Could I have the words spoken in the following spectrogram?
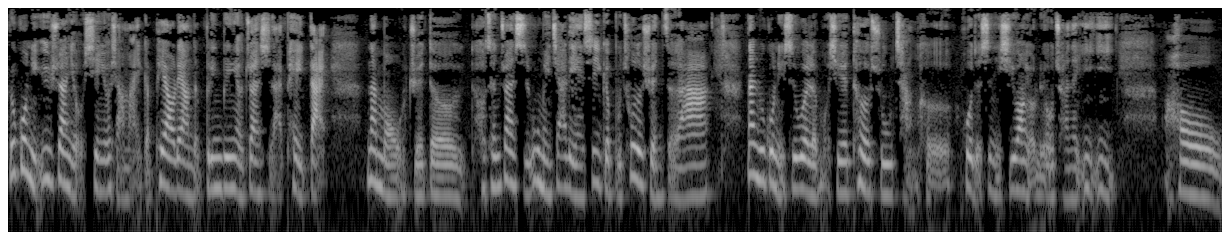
如果你预算有限，又想买一个漂亮的 bling bling 的钻石来佩戴。那么我觉得合成钻石物美价廉是一个不错的选择啊。那如果你是为了某些特殊场合，或者是你希望有流传的意义，然后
